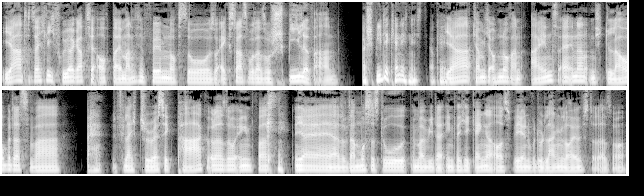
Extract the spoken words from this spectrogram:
Ja, tatsächlich, früher gab's ja auch bei manchen Filmen noch so, so Extras, wo dann so Spiele waren. Ah, Spiele kenne ich nicht, okay. Ja, ich kann mich auch nur noch an eins erinnern und ich glaube, das war vielleicht Jurassic Park oder so, irgendwas. Ja, ja, ja, also da musstest du immer wieder irgendwelche Gänge auswählen, wo du langläufst oder so.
